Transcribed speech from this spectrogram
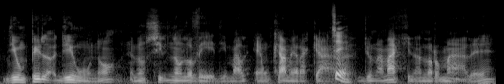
di, un pilo- di uno, non, si, non, lo vedi ma è un camera a casa, sì. di una macchina normale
